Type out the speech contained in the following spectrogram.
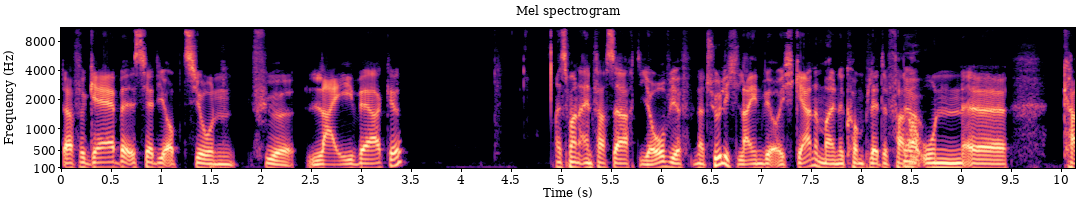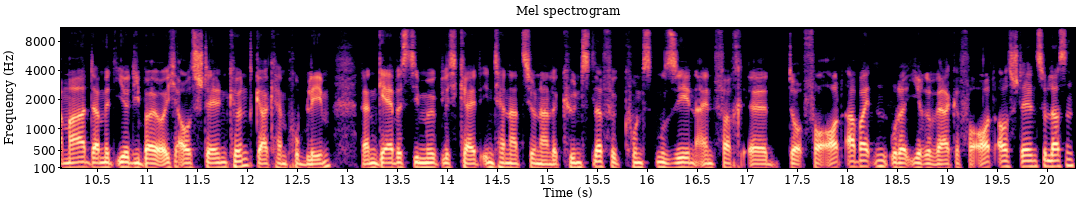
dafür gäbe es ja die Option für Leihwerke dass man einfach sagt, yo, wir natürlich leihen wir euch gerne mal eine komplette Pharaonen ja. äh, Kunstkammer, damit ihr die bei euch ausstellen könnt, gar kein Problem. Dann gäbe es die Möglichkeit, internationale Künstler für Kunstmuseen einfach äh, dort vor Ort arbeiten oder ihre Werke vor Ort ausstellen zu lassen.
